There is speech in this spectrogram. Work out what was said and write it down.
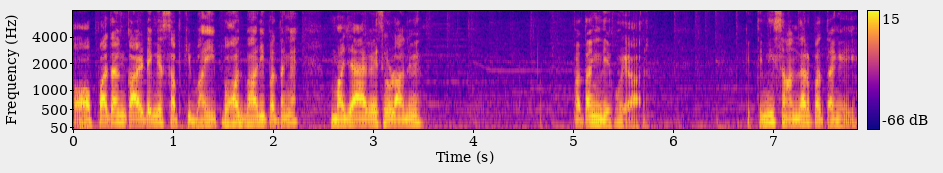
और पतंग काटेंगे सबकी। भाई, बहुत भारी पतंग है, मज़ा आएगा इसे उड़ाने में। पतंग देखो यार, कितनी शानदार पतंग है ये।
